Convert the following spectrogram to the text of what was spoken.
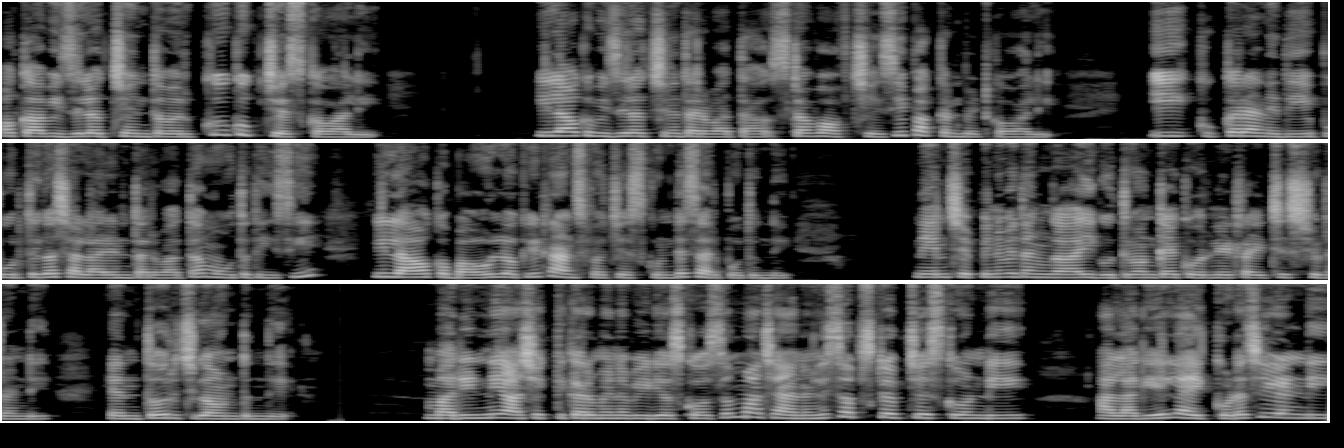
ఒక విజిల్ వచ్చేంత వరకు కుక్ చేసుకోవాలి. ఇలా ఒక విజిల్ వచ్చిన తర్వాత స్టవ్ ఆఫ్ చేసి పక్కన పెట్టుకోవాలి. ఈ కుక్కర్ అనేది పూర్తిగా చల్లారిన తర్వాత మూత తీసి ఇలా ఒక బౌల్లోకి ట్రాన్స్ఫర్ చేసుకుంటే సరిపోతుంది. నేను చెప్పిన విధంగా ఈ గుత్తి వంకాయ కూరని ట్రై చేసి చూడండి. ఎంతో రుచిగా ఉంటుంది. మరిన్ని ఆసక్తికరమైన వీడియోస్ కోసం మా ఛానల్ని సబ్స్క్రైబ్ చేసుకోండి. అలాగే లైక్ కూడా చేయండి.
